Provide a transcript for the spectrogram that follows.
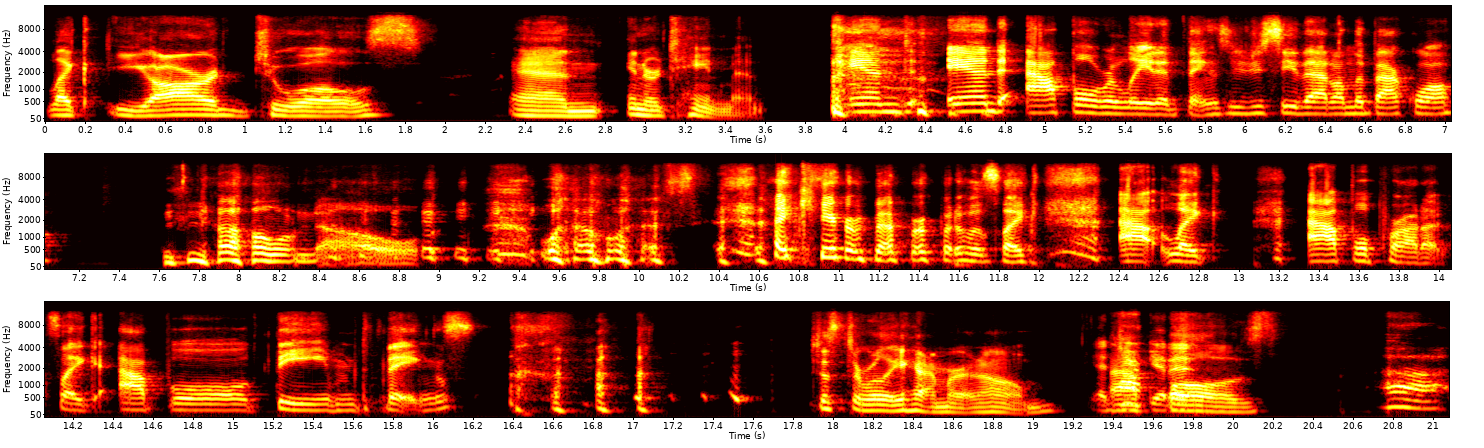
like yard tools and entertainment and and Apple related things. Did you see that on the back wall? no no what was it? I can't remember, but it was like at like Apple products, like Apple themed things. just to really hammer it home. Yeah, do you get it? Apples. Ah,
